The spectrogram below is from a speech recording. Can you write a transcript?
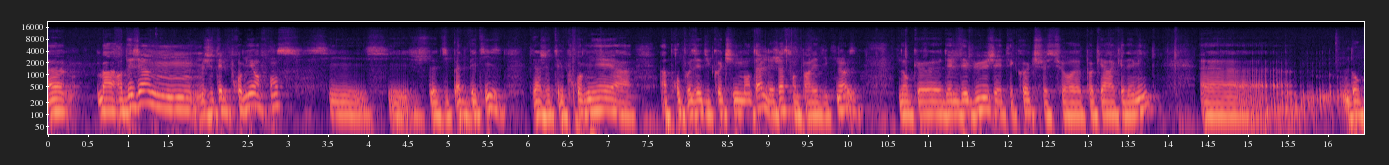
Euh, bah, alors déjà, hum, j'étais le premier en France, si, je ne dis pas de bêtises. J'étais le premier à, proposer du coaching mental, déjà sans parler d'hypnose. Donc euh, dès le début, j'ai été coach sur euh, Poker Academy. Euh, donc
